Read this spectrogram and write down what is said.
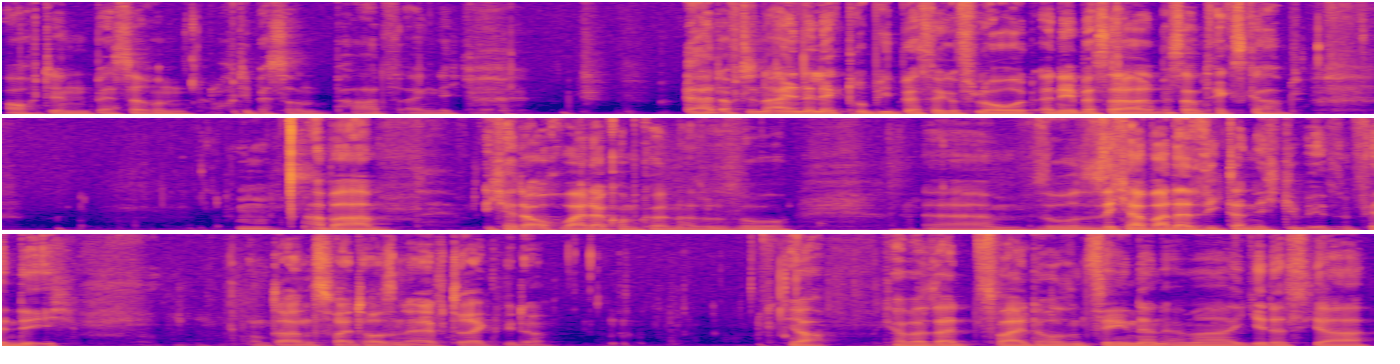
auch den besseren, auch die besseren Parts eigentlich. Er hat auf den einen Elektrobeat besser geflowt, äh, nee, besser, besseren Text gehabt. Aber ich hätte auch weiterkommen können. Also so, ähm, so sicher war der Sieg dann nicht gewesen, finde ich. Und dann 2011 direkt wieder. Ja, ich habe seit 2010 dann immer jedes Jahr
